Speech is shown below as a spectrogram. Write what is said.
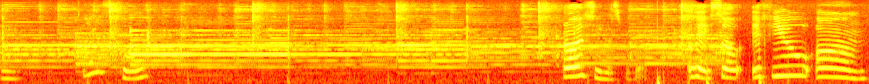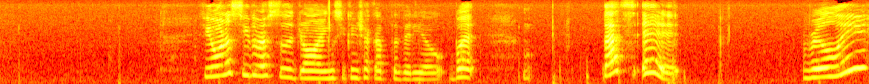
Okay. That's cool. Oh, I've seen this before. Okay, so if you um if you want to see the rest of the drawings, you can check out the video. But that's it. Really?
